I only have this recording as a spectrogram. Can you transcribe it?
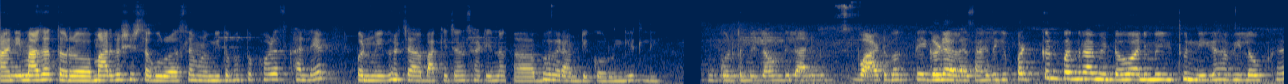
आणि माझा तर अ, मार्गशीर्षचा गुरु असल्यामुळे मी तर फक्त फळच खाल्ले पण मी घरच्या बाकीच्यांसाठी ना भगर आमटी करून घेतली. कुकर तर मी लावून दिला आणि मी वाट बघते घड्याला. सांगितलं की पटकन पंधरा मिनटं हो आणि मी इथून निघावी लवकर.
